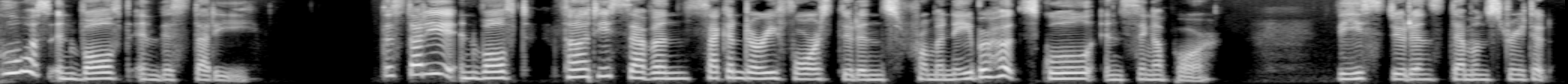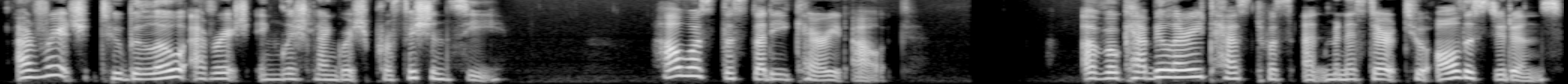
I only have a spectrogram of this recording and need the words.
Who was involved in this study? The study involved 37 secondary 4 students from a neighborhood school in Singapore. These students demonstrated average to below average English language proficiency. How was the study carried out? A vocabulary test was administered to all the students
